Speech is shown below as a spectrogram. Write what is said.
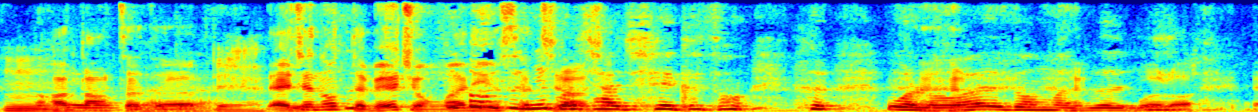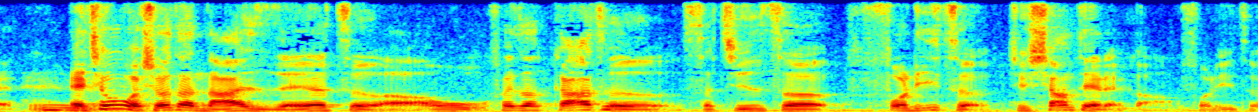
侬好打折头，而且侬特别穷个人，实际上就搿种活路个一种物事，活路。而且我勿晓得㑚现在个州啊，我反正加州实际是只福利州，就相对来讲福利州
